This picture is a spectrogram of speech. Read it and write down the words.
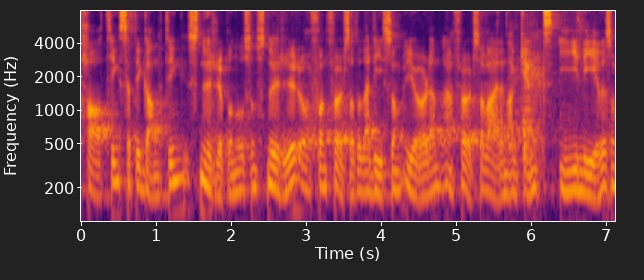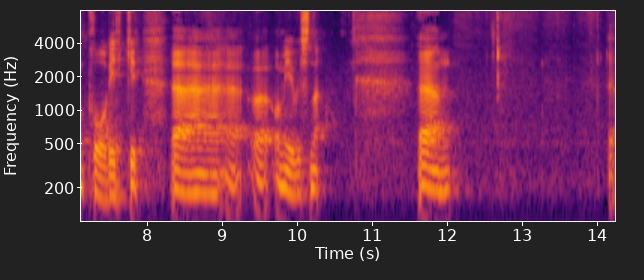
ta ting, sette i gang ting, snurre på noe som snurrer, og få en følelse av at det er de som gjør det, En følelse av å være en agent i livet som påvirker eh, omgivelsene. Ehm, ja.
